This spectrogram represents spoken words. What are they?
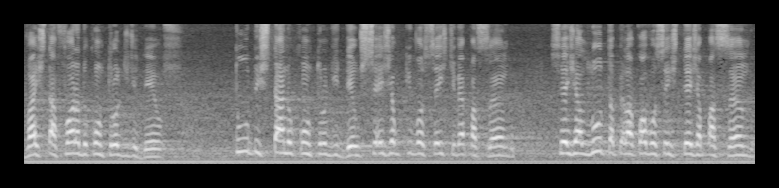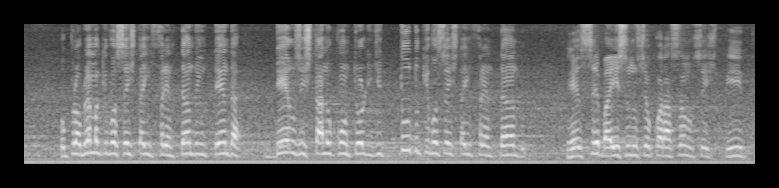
vai estar fora do controle de Deus. Tudo está no controle de Deus, seja o que você estiver passando, seja a luta pela qual você esteja passando, o problema que você está enfrentando, entenda, Deus está no controle de tudo que você está enfrentando. Receba isso no seu coração, no seu espírito.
